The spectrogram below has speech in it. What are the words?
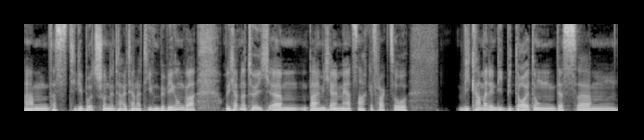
ähm, dass es die Geburtsstunde der alternativen Bewegung war. Und ich habe natürlich ähm, bei Michael Merz nachgefragt, so, wie kann man denn die Bedeutung des, ähm,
